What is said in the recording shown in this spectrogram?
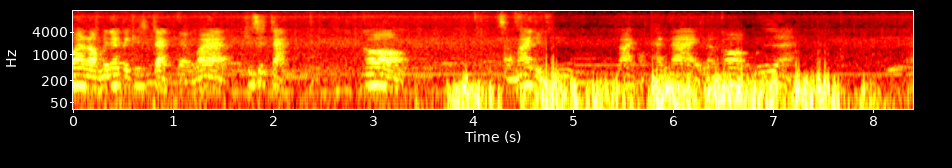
ว่าเราไม่ได้ไปคริสตจักรแต่ว่าคริสตจักรก็สามารถอยู่ที่บ้านของท่านได้ แล้วก็เมื่ออ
